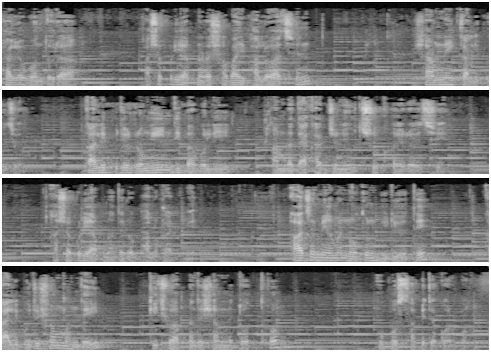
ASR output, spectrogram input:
হ্যালো বন্ধুরা, আশা করি আপনারা সবাই ভালো আছেন। সামনেই কালী পুজো। কালী পুজোর রঙিন দীপাবলি আমরা দেখার জন্য উৎসুক হয়ে রয়েছি। আশা করি আপনাদেরও ভালো কাটবে। আজ আমি আমার নতুন ভিডিওতে কালী পুজো সম্বন্ধেই কিছু আপনাদের সামনে তথ্য উপস্থাপিত করব।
